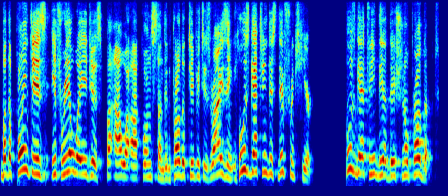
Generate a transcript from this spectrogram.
But the point is, if real wages per hour are constant and productivity is rising, who's getting this difference here? Who's getting the additional product?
